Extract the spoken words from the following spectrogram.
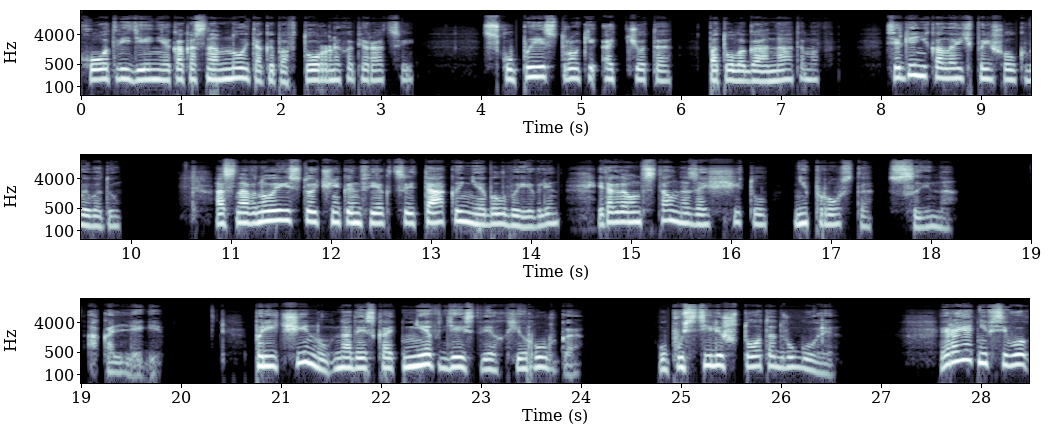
ход ведения как основной, так и повторных операций, скупые строки отчета патологоанатомов, Сергей Николаевич пришел к выводу. Основной источник инфекции так и не был выявлен, и тогда он встал на защиту не просто сына, а коллеги. Причину надо искать не в действиях хирурга. Упустили что-то другое. Вероятнее всего,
